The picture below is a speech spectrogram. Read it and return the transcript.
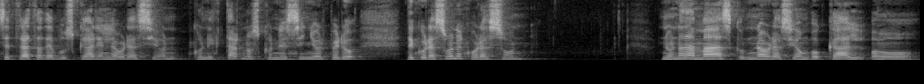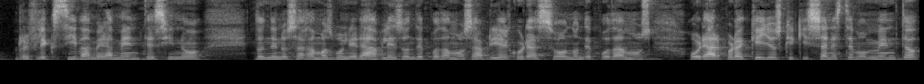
Se trata de buscar en la oración conectarnos con el Señor, pero de corazón a corazón. No nada más con una oración vocal o reflexiva meramente, sino donde nos hagamos vulnerables, donde podamos abrir el corazón, donde podamos orar por aquellos que quizá en este momento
